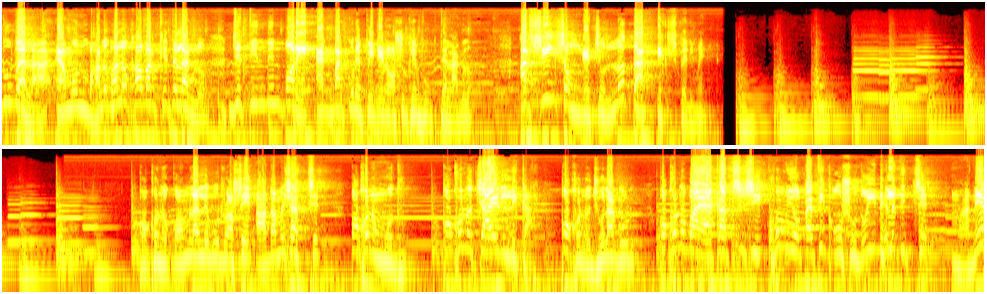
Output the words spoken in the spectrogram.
দুবেলা এমন ভালো ভালো খাবার খেতে লাগল যে তিন দিন পরে একবার করে পেটের অসুখে ভুগতে লাগল। আর সেই সঙ্গে চলল তার এক্সপেরিমেন্ট কখনো কমলা লেবুর রসে আদা মেশাচ্ছে, কখনো মধু, কখনো চায়ের লিকার, কখনো ঝোলা গুড়, কখনো বা একাধ শিশি হোমিওপ্যাথিক ওষুধই ঢেলে দিচ্ছে। মানে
